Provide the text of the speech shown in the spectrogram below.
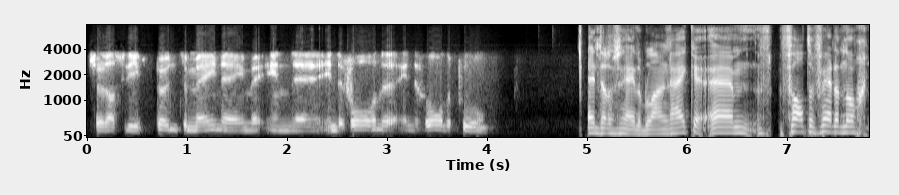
Zodat ze die punten meenemen in, eh, in, de, volgende, in de volgende pool. En dat is een hele belangrijke. Ehm, valt er verder nog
